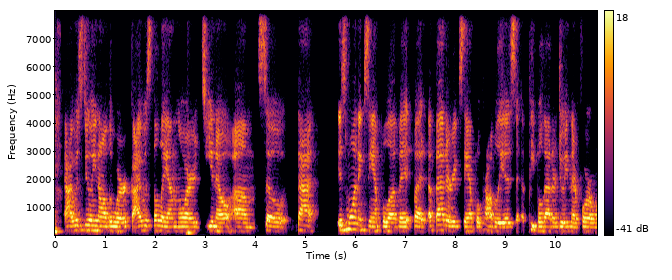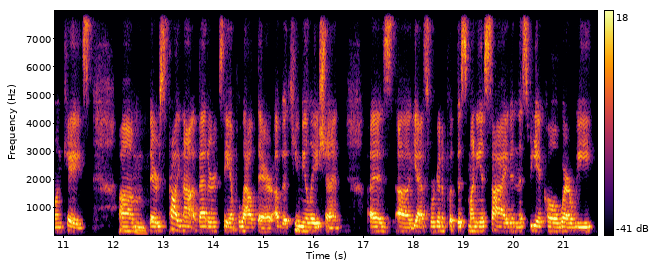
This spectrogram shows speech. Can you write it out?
I was doing all the work, I was the landlord, you know. Um, so that is one example of it, but a better example probably is people that are doing their 401ks. Um, mm. There's probably not a better example out there of accumulation. As uh, yes, we're going to put this money aside in this vehicle where we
